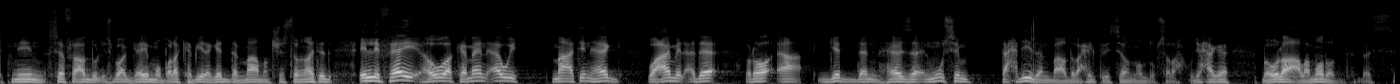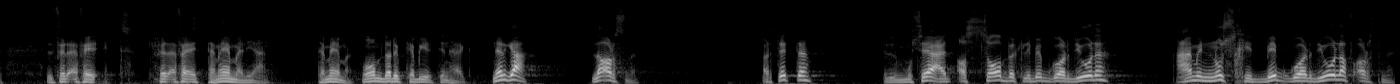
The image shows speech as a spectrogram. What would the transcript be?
2-0 عنده الأسبوع الجاي مباراة كبيرة جدا مع مانشستر يونايتد. اللي فايق هو كمان قوي مع تنهاج وعامل أداء رائع جدا هذا الموسم تحديدا بعد رحيل كريستيانو رونالدو بصراحة. ودي حاجة بقولها على مضض بس الفرقة فاقت الفرقة فاقت تماما يعني تماما. وهو مدرب كبير تنهاج نرجع لأرسنال. أرتيتا المساعد السابق لبيب جوارديولا عامل نسخة بيب جوارديولا في أرسنال.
